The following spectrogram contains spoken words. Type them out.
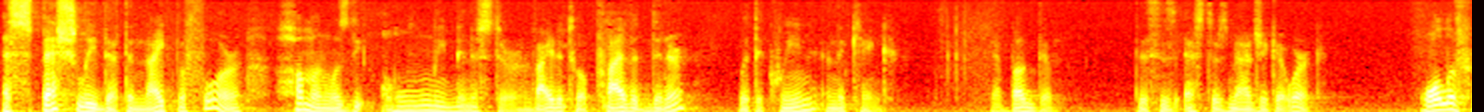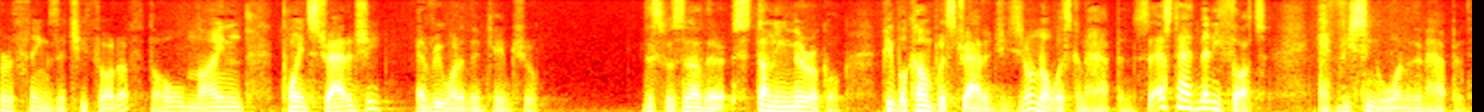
Especially that the night before, Haman was the only minister invited to a private dinner with the queen and the king. That bugged him. This is Esther's magic at work. All of her things that she thought of, the whole nine point strategy, every one of them came true. This was another stunning miracle. People come up with strategies. You don't know what's going to happen. So Esther had many thoughts. Every single one of them happened.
